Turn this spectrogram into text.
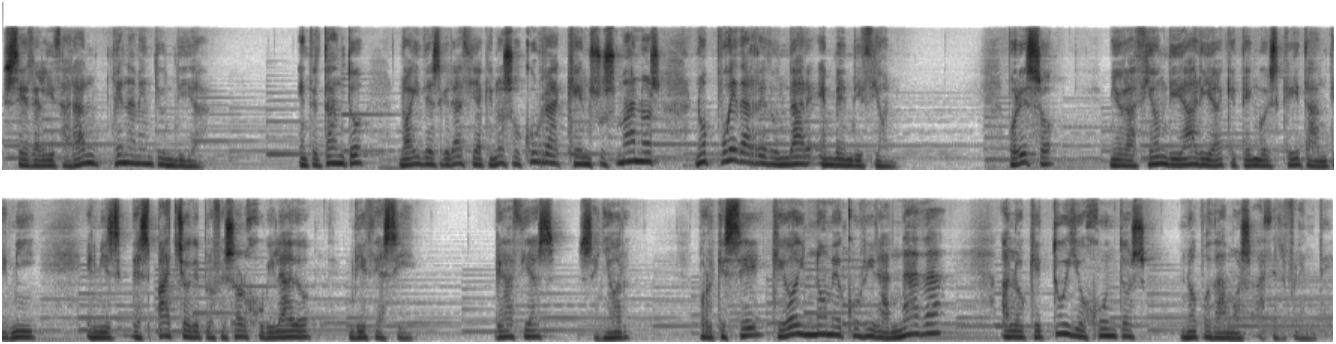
se realizarán plenamente un día. Entre tanto, no hay desgracia que nos ocurra que en sus manos no pueda redundar en bendición. Por eso, mi oración diaria que tengo escrita ante mí en mi despacho de profesor jubilado dice así, Gracias, Señor, porque sé que hoy no me ocurrirá nada a lo que tú y yo juntos no podamos hacer frente.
